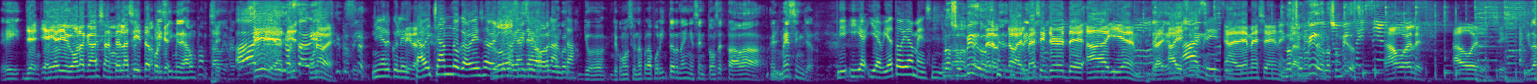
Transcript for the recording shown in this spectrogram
ey, Y, y ella llegó a la casa antes de la cita a mí porque... sí me dejaron plantado. Sí. yo me acuerdo. Ay, Sí, sabía. una vez. Sí. Miércoles, estaba echando cabeza a ver No, si lo habían sí, dejado plantado. yo, yo conocí una pelada por internet y en ese entonces estaba el Messenger. Y, y, y había todavía Messenger. Los zumbidos. Pero, no, el messenger de AIM. De de AI- ah, MSN. sí, sí. Ah, de MSN. Los claro. zumbidos, los zumbidos. AOL. AOL, sí. Y, la,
